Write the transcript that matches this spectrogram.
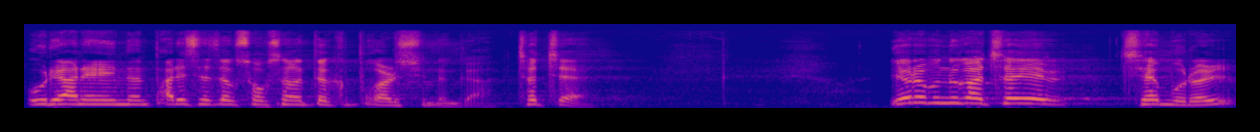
우리 안에 있는 바리새적 속성을 어떻게 극복할 수 있는가? 첫째, 여러분들과 저의 재물을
